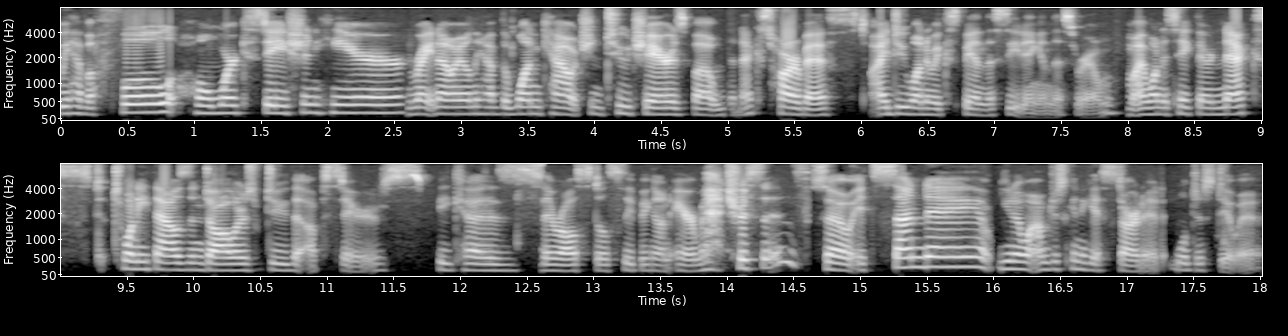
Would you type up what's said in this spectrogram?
We have a full homework station here. Right now I only have the one couch and two chairs, but the next harvest, I do want to expand the seating in this room. I want to take their next $20,000, do the upstairs because they're all still sleeping on air mattresses. So it's Sunday. You know what? I'm just going to get started. We'll just do it.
